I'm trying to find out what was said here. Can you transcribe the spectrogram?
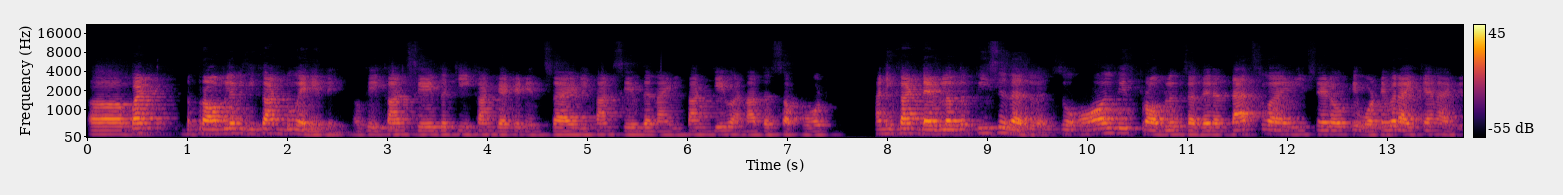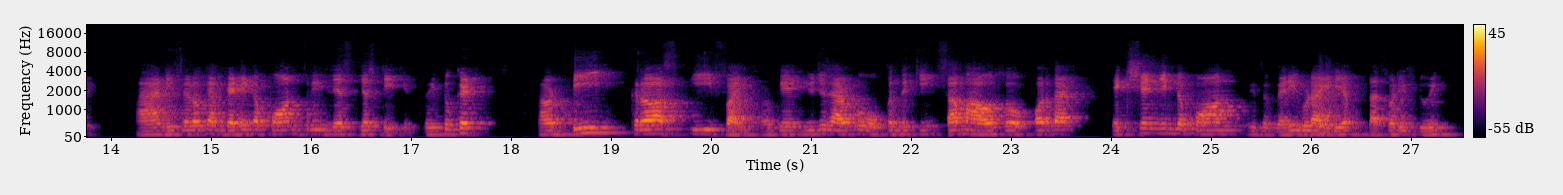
Uh, but the problem is he can't do anything. Okay he can't save the king. He can't get it inside. He can't save the knight. He can't give another support and he can't develop the pieces as well. So all these problems are there, and that's why he said, okay, whatever I can, I will. And he said, okay, I'm getting a pawn free, just just take it. So he took it. Now D cross E5. Okay, you just have to open the king somehow. So for that, exchanging the pawn is a very good idea. That's what he's doing.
